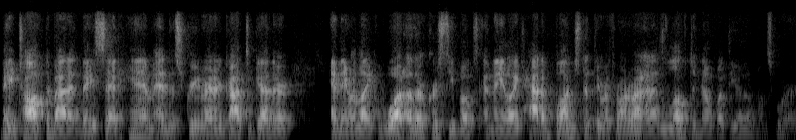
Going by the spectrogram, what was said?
they talked about it. They said him and the screenwriter got together and they were like, what other Christie books? And they like had a bunch that they were throwing around. And I'd love to know what the other ones were.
